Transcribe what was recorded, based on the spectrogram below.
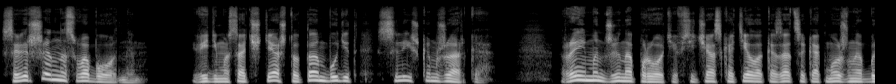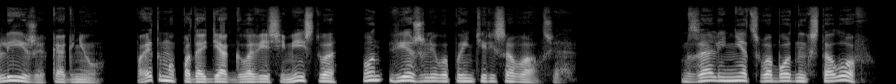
совершенно свободным, видимо, сочтя, что там будет слишком жарко. Реймонд же, напротив, сейчас хотел оказаться как можно ближе к огню, поэтому, подойдя к главе семейства, он вежливо поинтересовался. «В зале нет свободных столов.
